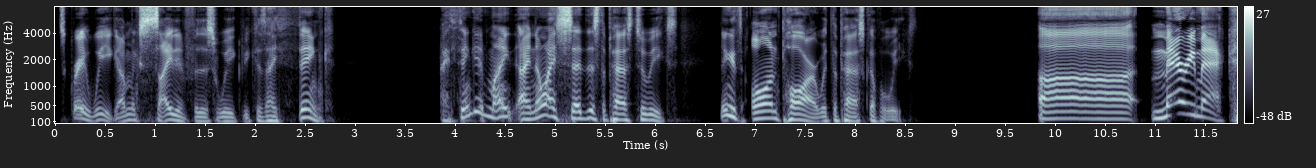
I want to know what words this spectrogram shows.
it's a great week. I'm excited for this week because I think, I think it might. I know I said this the past two weeks. I think it's on par with the past couple weeks. Uh, Merrimack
